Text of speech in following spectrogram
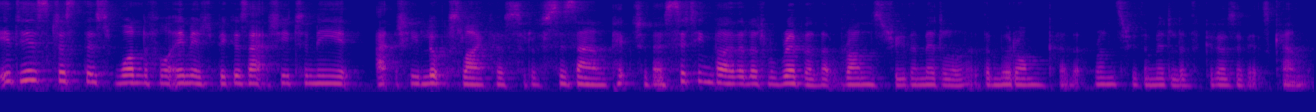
it is just this wonderful image because actually, to me, it actually looks like a sort of Cézanne picture. They're sitting by the little river that runs through the middle, the Muromka, that runs through the middle of Gryazovets camp.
